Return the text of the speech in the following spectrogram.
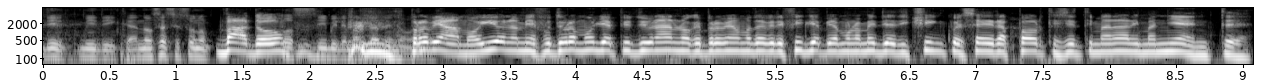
Di- mi dica, non so se sono Vado? possibili mandare in onda. Proviamo, io e la mia futura moglie è più di un anno che proviamo ad avere figli, abbiamo una media di 5-6 rapporti settimanali, ma niente.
